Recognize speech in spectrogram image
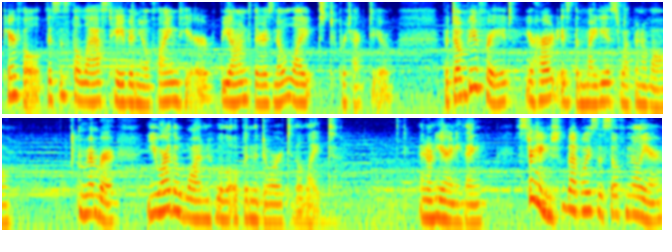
Careful, this is the last haven you'll find here. Beyond, there is no light to protect you. But don't be afraid, your heart is the mightiest weapon of all. Remember, you are the one who will open the door to the light. I don't hear anything. Strange, that voice is so familiar.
